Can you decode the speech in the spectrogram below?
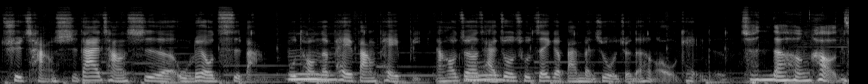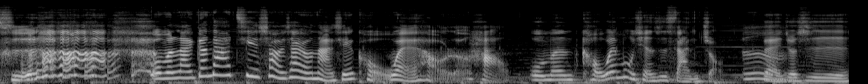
去尝试，大概尝试了五六次吧。不同的嗯。配方配比，然后最后才哦。做出这个版本，是我觉得很 OK 的。真的很好吃，我们来跟大家介绍一下有哪些口味好了。好，我们口味目前是三种，嗯。对，就是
